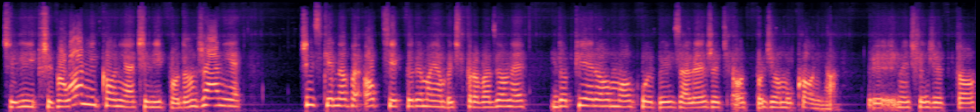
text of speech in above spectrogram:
czyli przywołanie konia, czyli podążanie, wszystkie nowe opcje, które mają być wprowadzone, dopiero mogłyby zależeć od poziomu konia. Y, Myślę, że to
